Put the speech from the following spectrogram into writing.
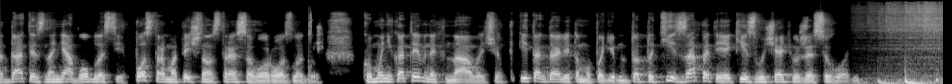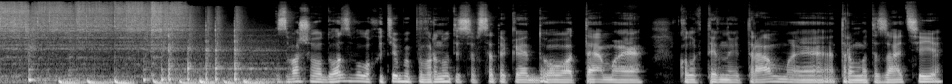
е, дати знання в області посттравматичного стресового розладу, комунікативних навичок і так далі, тому подібне. Тобто ті запити, які звучать уже сьогодні. З вашого дозволу хотів би повернутися все-таки до теми колективної травми, травматизації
